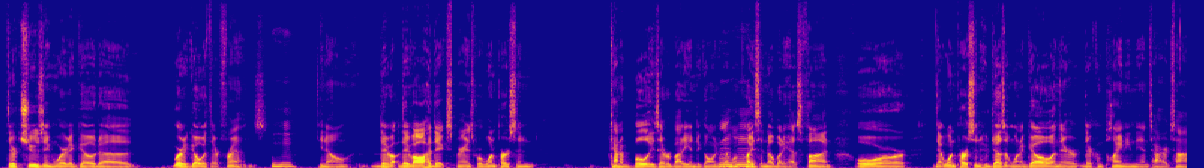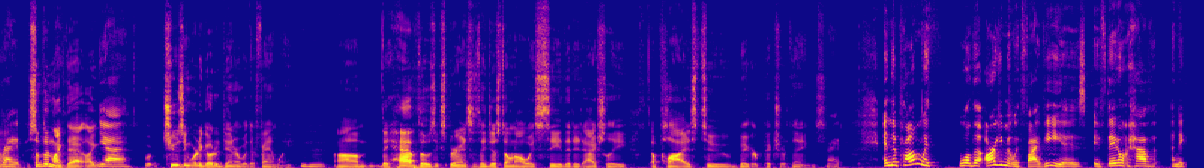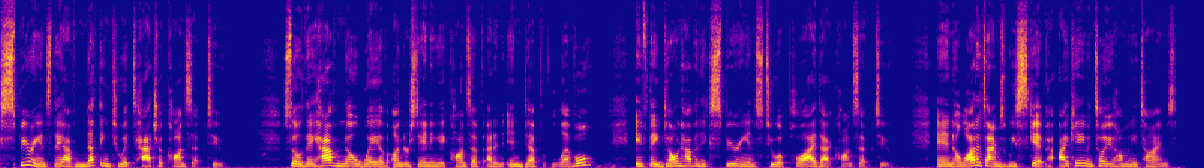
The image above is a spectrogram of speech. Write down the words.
they're choosing where to go to where to go with their friends. hmm You know, they've they've all had the experience where one person kind of bullies everybody into going to that one Mhm. place and nobody has fun, or that one person who doesn't want to go and they're they're complaining the entire time. Right. Something like that. Like Yeah. choosing where to go to dinner with their family. hmm Um, they have those experiences. They just don't always see that it actually applies to bigger picture things. Right. And the problem with, well, the argument with 5e is if they don't have an experience, they have nothing to attach a concept to. So they have no way of understanding a concept at an in depth level if they don't have an experience to apply that concept to. And a lot of times we skip. I can't even tell you how many times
